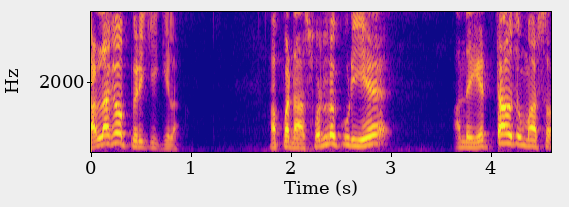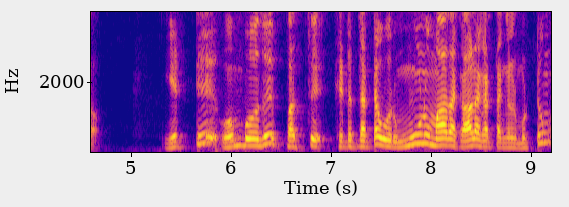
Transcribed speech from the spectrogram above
அழகாக பெருக்கிக்கலாம். அப்போ நான் சொல்லக்கூடிய அந்த எட்டாவது மாதம் எட்டு ஒம்பது பத்து கிட்டத்தட்ட ஒரு மூணு மாத காலகட்டங்கள் மட்டும்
